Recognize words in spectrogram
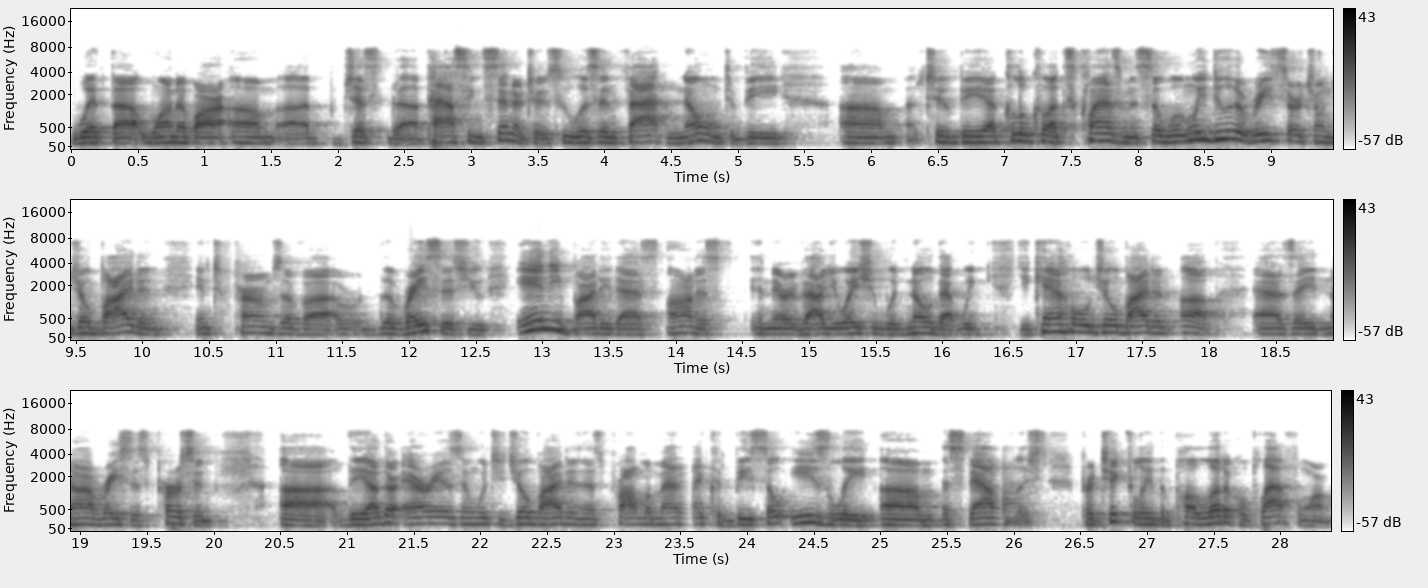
with uh, one of our um, uh, just uh, passing senators who was in fact known to be um, to be a Ku Klux Klansman. So when we do the research on Joe Biden in terms of uh, the race issue, anybody that's honest in their evaluation would know that we you can't hold Joe Biden up as a non-racist person. Uh, the other areas in which Joe Biden is problematic could be so easily um, established, particularly the political platform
